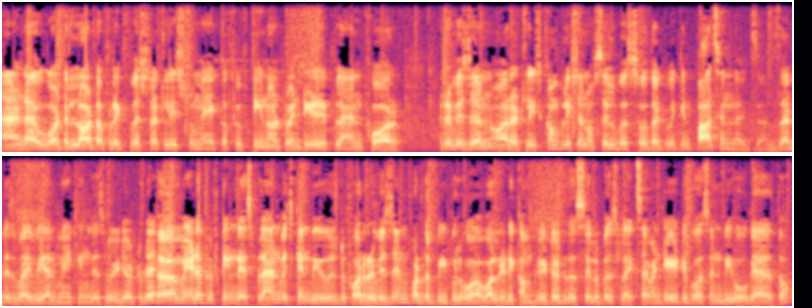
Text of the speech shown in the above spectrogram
and I've got a lot of requests at least to make a 15 or 20 day plan for revision or at least completion of syllabus so that we can pass in the exams. That is why we are making this video today. So i made a 15 days plan which can be used for revision for the people who have already completed the syllabus like 70 80 percent bhi ho gaya to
